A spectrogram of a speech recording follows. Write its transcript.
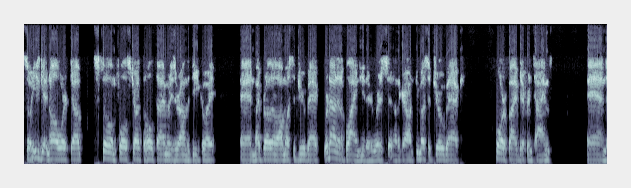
So he's getting all worked up, still in full strut the whole time when he's around the decoy. And my brother-in-law must have drew back. We're not in a blind either. We're just sitting on the ground. He must have drew back four or five different times. And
